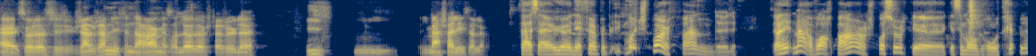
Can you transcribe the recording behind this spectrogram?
Ouais, ça, là, j'ai- j'aime j'aime les films d'horreur, mais ça là, là, je te jure, là, il, il, il m'a chalé, ça là. Ça, ça a eu un effet un peu plus. Moi, je suis pas un fan de. de- Honnêtement, avoir peur, je suis pas sûr que, que c'est mon gros trip. Là.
